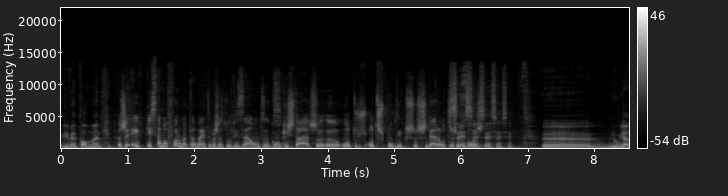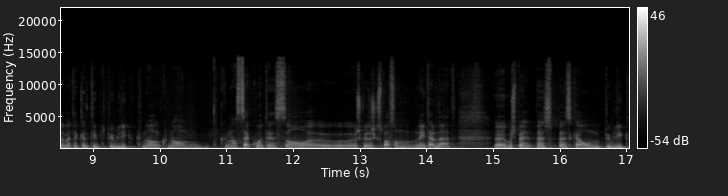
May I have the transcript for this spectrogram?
eventualmente. Pois é, porque isso é uma forma também, através da televisão, de conquistar outros, outros públicos, chegar a outras sim, pessoas. Sim, sim, sim. sim. nomeadamente aquele tipo de público que não, que não, que não segue com atenção as coisas que se passam na internet. Uh, mas penso, penso, que há um público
